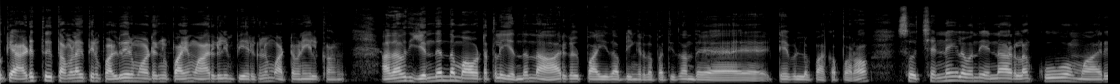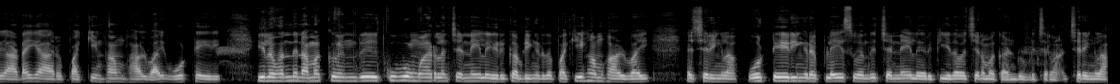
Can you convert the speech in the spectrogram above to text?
ஓகே அடுத்து தமிழகத்தின் பல்வேறு மாவட்டங்கள் பாயும் ஆறுகளின் பேர்களும் அட்டவணையில் காணும் அதாவது எந்தெந்த மாவட்டத்தில் எந்தெந்த ஆறுகள் பாயுது அப்படிங்கிறத பற்றி தான் அந்த டேபிளில் பார்க்க போகிறோம் ஸோ சென்னையில் வந்து என்ன ஆறுலாம் கூவம் ஆறு அடையாறு பக்கிங்ஹாம் கால்வாய் ஓட்டேரி. இதில் வந்து நமக்கு வந்து கூவம் ஆறுலாம் சென்னையில் இருக்குது அப்படிங்கிறத பக்கிங்ஹாம் கால்வாய் சரிங்களா? ஓட்டேரிங்கிற பிளேஸ் வந்து சென்னையில் இருக்குது இதை வச்சு நம்ம கண்டுபிடிச்சிடலாம். சரிங்களா?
